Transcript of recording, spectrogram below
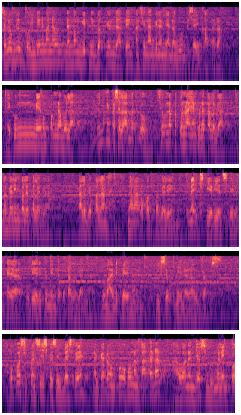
Sa loob-loob ko, hindi naman na, nabanggit ni Doc yun dati. Ang sinabi lang niya, nag-uumpisa yung cataract. Ay kung meron pang nawala, laking pasalamat ko. So napatunayan ko na talaga, magaling pala talaga. Talaga palang nakakapagpagaling. Na-experience ko yun. Kaya i-recommend ako talaga na gumamit kayo ng Isop Mineral Drops. Ako po si Francisco Silvestre. Nagkaroon po ako ng cataract. Awa ng Diyos, gumaling po.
